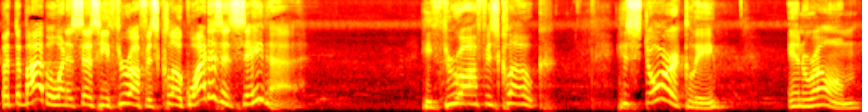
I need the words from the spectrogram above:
But the Bible, when it says he threw off his cloak, why does it say that? He threw off his cloak. Historically, in Rome,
